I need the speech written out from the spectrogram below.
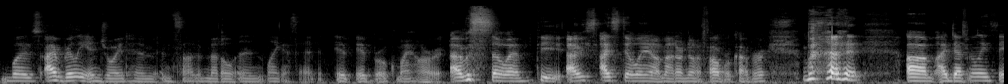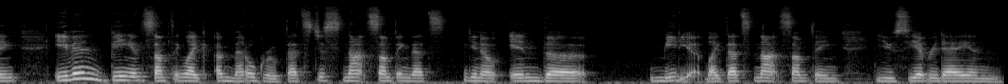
was I really enjoyed him in Sound of Metal and like I said, it, it broke my heart. I was so empty. I I still am. I don't know if I'll recover. But um I definitely think even being in something like a metal group, that's just not something that's, you know, in the media. Like that's not something you see every day and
